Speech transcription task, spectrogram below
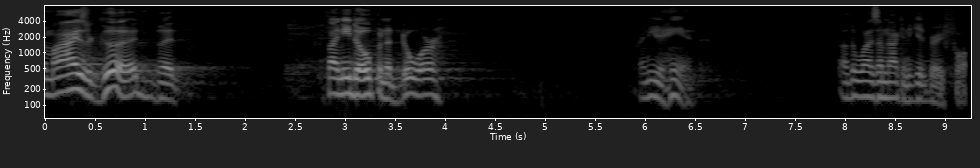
Now, my eyes are good, but if I need to open a door, I need a hand. Otherwise, I'm not going to get very far.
